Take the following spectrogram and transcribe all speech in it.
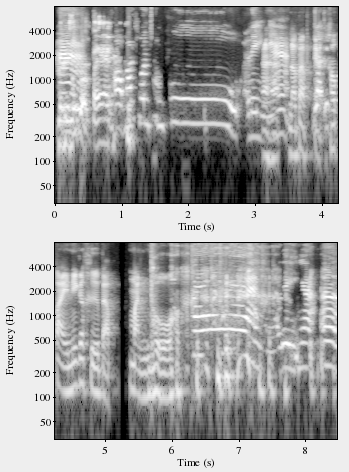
ไม่ใช่บอกแป้งออกมาโทนชมพูอะไรอย่างอะเงี้ฮะยแล้วแบบกัดเข้าไปนี่ก็คือแบบหมันโถแป้งอะไรอย่างเงี้ยเออ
